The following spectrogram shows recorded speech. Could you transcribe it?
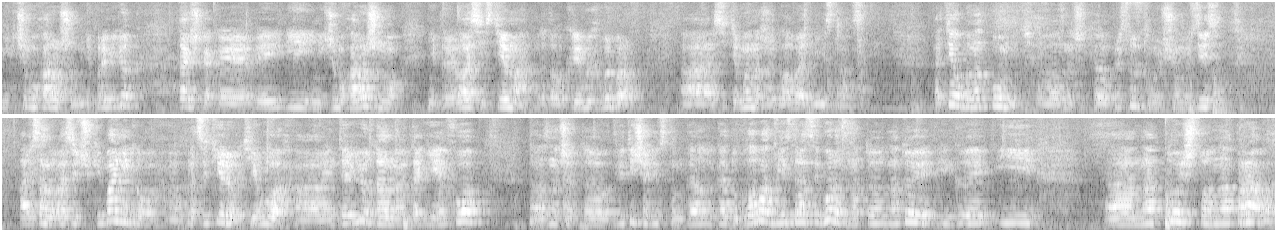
ни к чему хорошему не приведет, так же, как и, и, и ни к чему хорошему не привела система вот этого кривых выборов а, сети-менеджера главы администрации. Хотел бы напомнить а, значит, присутствующему здесь Александру Васильевичу Кибальникову, процитировать его интервью, данное Таги Инфо, значит, в 2011 году глава администрации города на то, на то и, и а, на той, что направо.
